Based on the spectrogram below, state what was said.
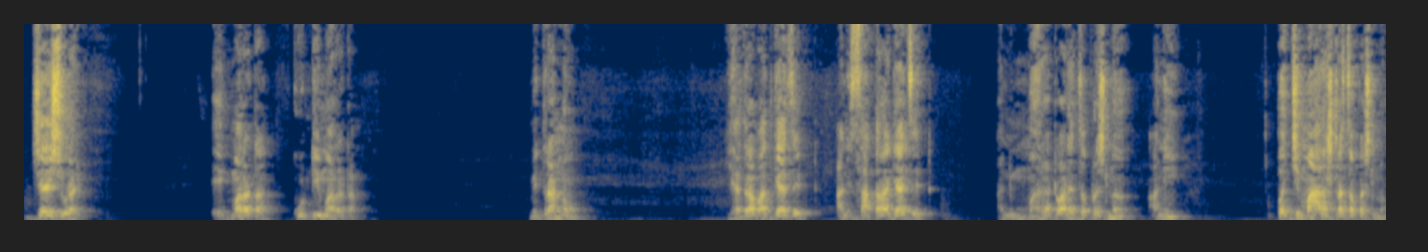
जय शिवराय. एक मराठा कोटी मराठा. मित्रांनो हैदराबाद गॅझेट आणि सातारा गॅझेट आणि मराठवाड्याचा प्रश्न आणि पश्चिम महाराष्ट्राचा प्रश्न.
